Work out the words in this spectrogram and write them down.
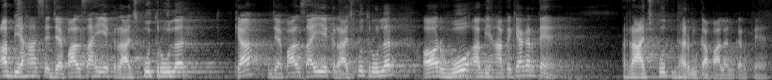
अब यहाँ से जयपाल शाही एक राजपूत रूलर। क्या? जयपाल शाही एक राजपूत रूलर। और वो अब यहाँ पे क्या करते हैं? राजपूत धर्म का पालन करते हैं।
